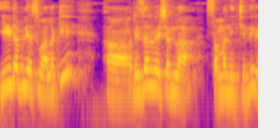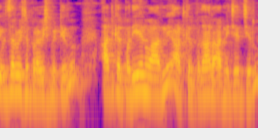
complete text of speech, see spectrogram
ఈడబ్ల్యూఎస్ వాళ్ళకి ఆ, రిజర్వేషన్ల సంబంధించింది రిజర్వేషన్ ప్రవేశపెట్టారు ఆర్టికల్ పదిహేను ఆరుని ఆర్టికల్ పదహారు ఆరుని చేర్చారు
